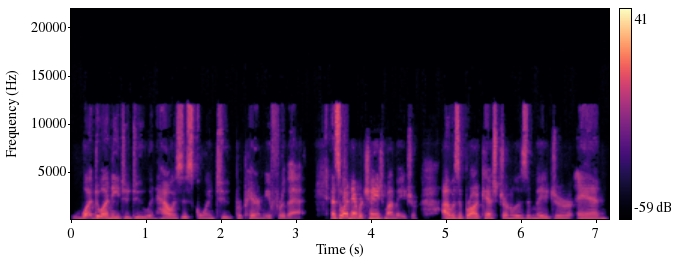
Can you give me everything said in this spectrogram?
what do I need to do and how is this going to prepare me for that? And so I never changed my major. I was a broadcast journalism major. And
